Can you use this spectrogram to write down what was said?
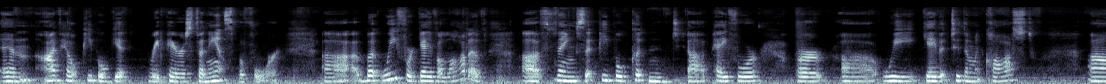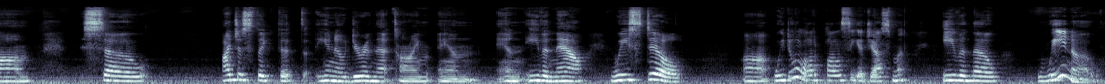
and I've helped people get repairs financed before. Uh, but we forgave a lot of uh, things that people couldn't uh, pay for or uh, we gave it to them at cost. Um, so I just think that you know during that time and and even now we still uh, we do a lot of policy adjustment, even though we know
